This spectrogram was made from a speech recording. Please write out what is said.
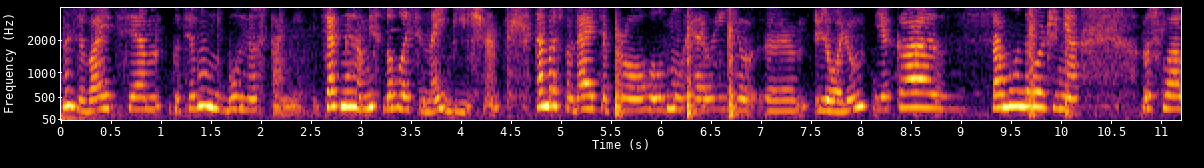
називається Поцілунок був не останній. Ця книга мені сподобалася найбільше. Там розповідається про головну героїню е, Льолю, яка з самого народження росла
